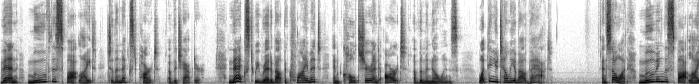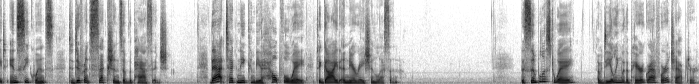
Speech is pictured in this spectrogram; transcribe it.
Then move the spotlight to the next part of the chapter. Next, we read about the climate and culture and art of the Minoans. What can you tell me about that? And so on, moving the spotlight in sequence to different sections of the passage. That technique can be a helpful way to guide a narration lesson. The simplest way of dealing with a paragraph or a chapter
